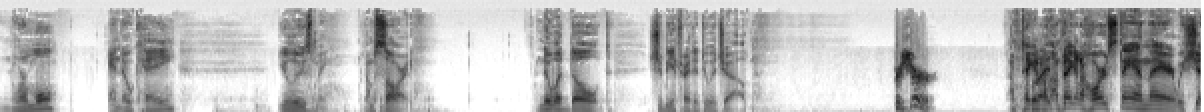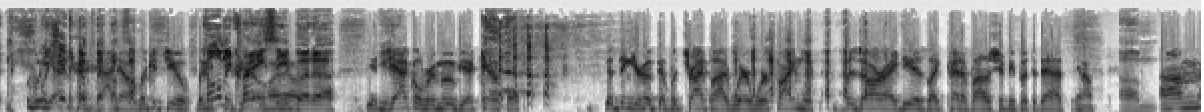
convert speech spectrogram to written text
normal and okay, you lose me. I'm sorry. No adult should be attracted to a child. For sure. I'm taking But- a, I'm taking a hard stand there. We shouldn't. Be, Well, we yeah, shouldn't I know. Look at you. Look Call at me you crazy, but uh, Yeah, Jack will remove you. Careful. Good thing you're hooked up with tripod, where we're fine with bizarre ideas like pedophiles should be put to death. You know. um, Um,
